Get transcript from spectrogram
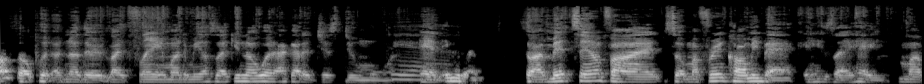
also put another like flame under me. I was like, you know what? I gotta just do more. Yeah. And anyway, so I met Sam Fine. So my friend called me back and he's like, Hey, my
